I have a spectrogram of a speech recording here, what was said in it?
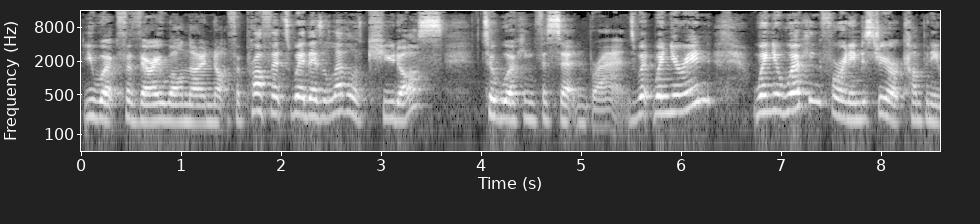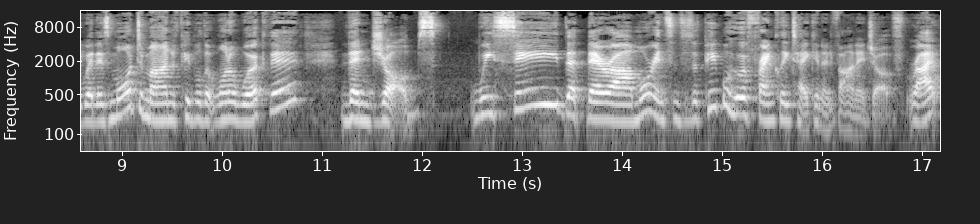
you work for very well known not for profits, where there's a level of kudos to working for certain brands. When you're in, when you're working for an industry or a company where there's more demand of people that want to work there than jobs, we see that there are more instances of people who are frankly taken advantage of, right?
